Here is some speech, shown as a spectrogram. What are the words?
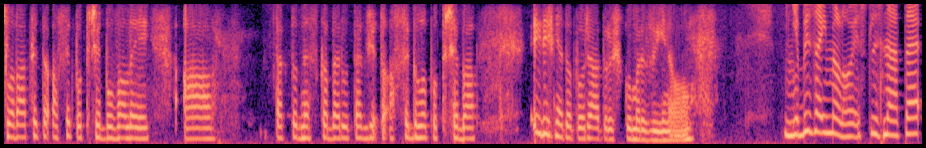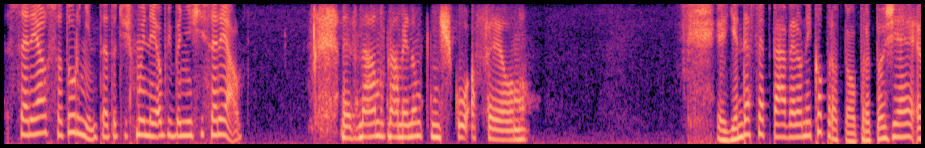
Slováci to asi potřebovali a tak to dneska beru tak, že to asi bylo potřeba, i když mě to pořád trošku mrzí, no. Mě by zajímalo, jestli znáte seriál Saturnin, to je totiž můj nejoblíbenější seriál. Neznám, znám jenom knížku a film. Jenda se ptá Veroniko proto, protože eh,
